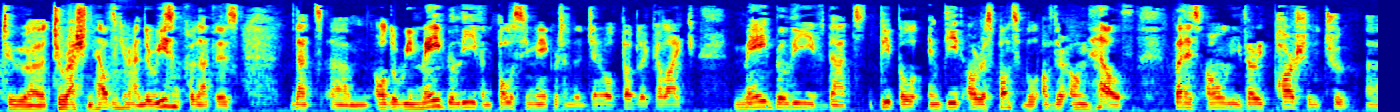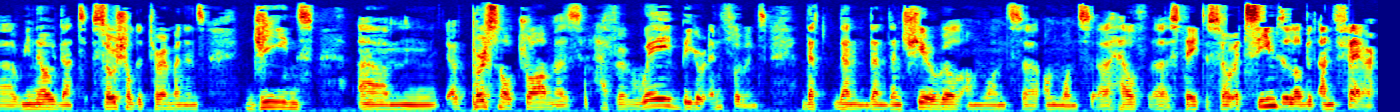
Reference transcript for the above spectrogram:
to uh, to ration healthcare. Mm-hmm. And the reason for that is that um, although we may believe, and policymakers and the general public alike may believe that people indeed are responsible of their own health, that is only very partially true. Uh, we know that social determinants, genes, um, personal traumas have a way bigger influence that, than, than, than sheer will on one's, uh, on one's uh, health uh, status. So it seems a little bit unfair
